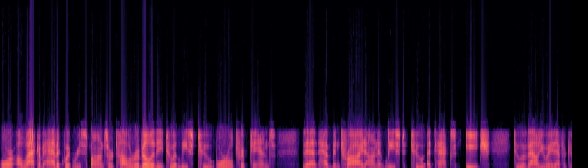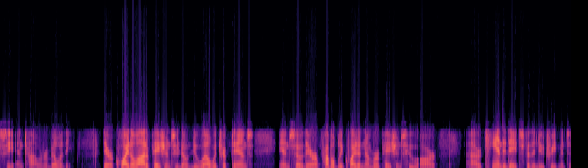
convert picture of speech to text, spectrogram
or a lack of adequate response or tolerability to at least two oral triptans that have been tried on at least two attacks each to evaluate efficacy and tolerability. There are quite a lot of patients who don't do well with triptans, and so there are probably quite a number of patients who are, are candidates for the new treatment to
